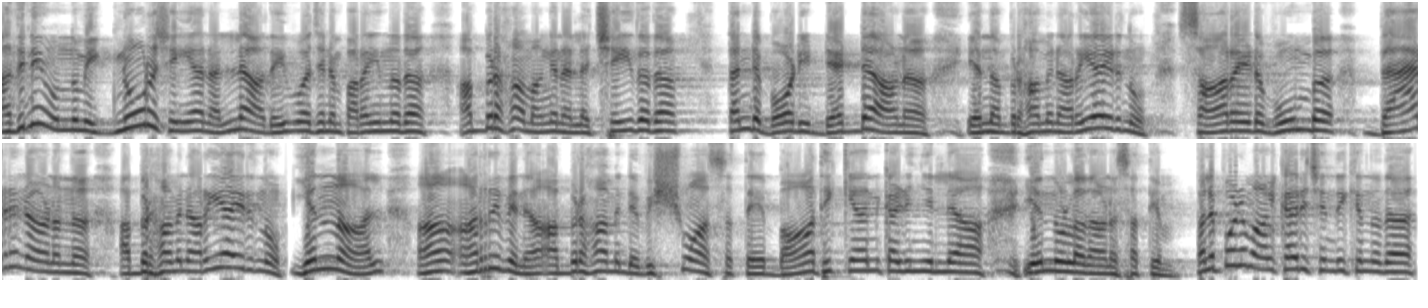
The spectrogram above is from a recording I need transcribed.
അതിനെ ഒന്നും ഇഗ്നോർ ചെയ്യാനല്ല ദൈവവചനം പറയുന്നത്. അബ്രഹാം അങ്ങനല്ല ചെയ്തത്. തന്റെ ബോഡി ഡെഡ് ആണ് എന്ന് അബ്രഹാമിന് അറിയായിരുന്നു. സാറയുടെ വൂമ്പ് ബാരൻ ആണെന്ന് അബ്രഹാമിന് അറിയായിരുന്നു. എന്നാൽ ആ അറിവിന് അബ്രഹാമിന്റെ വിശ്വാസത്തെ ബാധിക്കാൻ കഴിഞ്ഞില്ല എന്നുള്ളതാണ് സത്യം. പലപ്പോഴും ആൾക്കാർ ചിന്തിക്കുന്നത്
